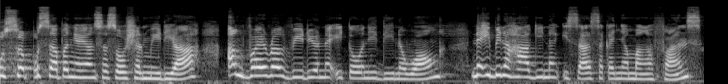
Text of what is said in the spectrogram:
Usap-usapan ngayon sa social media ang viral video na ito ni Dina Wong na ibinahagi ng isa sa kanyang mga fans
